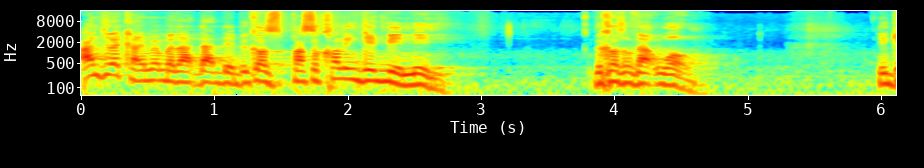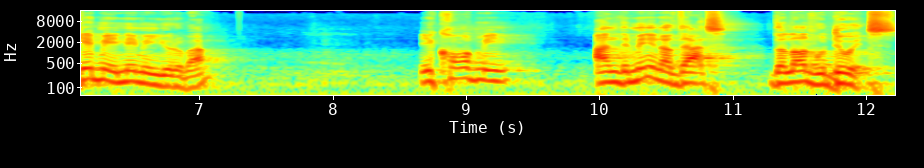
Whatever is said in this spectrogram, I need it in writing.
Angela can remember that that day because Pastor Colin gave me a name because of that wall. He gave me a name in Yoruba. He called me, and the meaning of that, the Lord will do it.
